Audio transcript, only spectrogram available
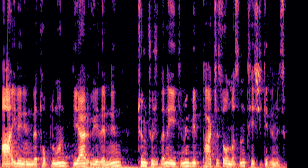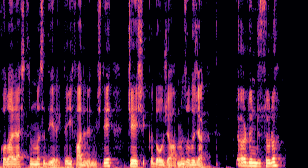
ailenin ve toplumun diğer üyelerinin tüm çocukların eğitimin bir parçası olmasının teşvik edilmesi, kolaylaştırılması diyerek de ifade edilmişti. C şıkkı doğru cevabımız olacak. Dördüncü soru.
